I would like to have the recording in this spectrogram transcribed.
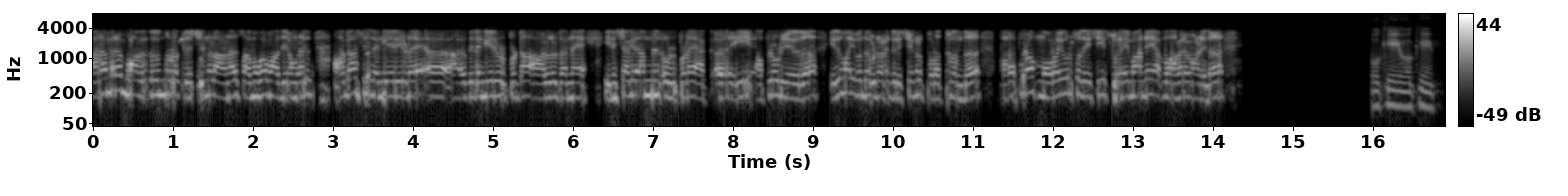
പനമരം ഭാഗത്തു നിന്നുള്ള ദൃശ്യങ്ങളാണ് സമൂഹ മാധ്യമങ്ങളിൽ ആകാശ് ലങ്കേരിയുടെ ലങ്കേരി ഉൾപ്പെട്ട ആളുകൾ തന്നെ ഇൻസ്റ്റാഗ്രാമിൽ ഉൾപ്പെടെ ഈ അപ്ലോഡ് ചെയ്തത്. ഇതുമായി ബന്ധപ്പെട്ടാണ് ദൃശ്യങ്ങൾ പുറത്തു വന്നത്. മലപ്പുറം മൊറയൂർ സ്വദേശി സുലൈമാന്റെ വാഹനമാണിത്. ഓക്കെ ഓക്കെ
